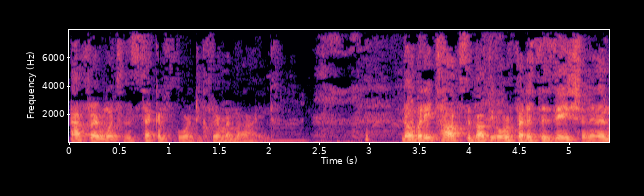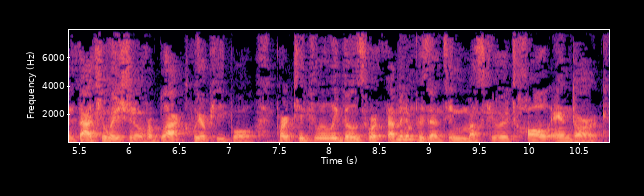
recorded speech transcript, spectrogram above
after I went to the second floor to clear my mind. Nobody talks about the over-fetishization and infatuation over black queer people, particularly those who are feminine presenting, muscular, tall, and dark.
